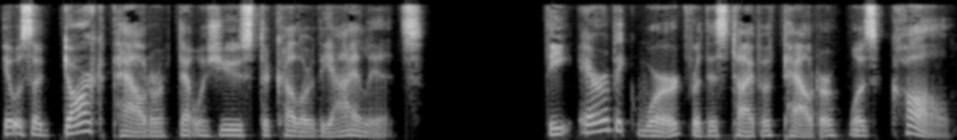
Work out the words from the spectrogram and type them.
It was a dark powder that was used to color the eyelids. The Arabic word for this type of powder was khal.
